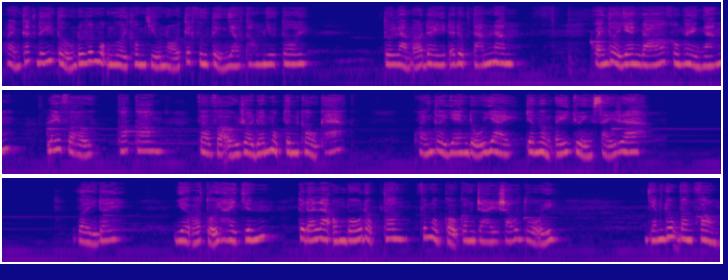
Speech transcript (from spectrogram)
Khoảng cách lý tưởng đối với một người không chịu nổi các phương tiện giao thông như tôi. Tôi làm ở đây đã được 8 năm. Khoảng thời gian đó không hề ngắn, lấy vợ, có con và vợ rời đến một tinh cầu khác. Khoảng thời gian đủ dài cho ngần ấy chuyện xảy ra. Vậy đây, giờ ở tuổi 29, tôi đã là ông bố độc thân với một cậu con trai 6 tuổi. Giám đốc văn phòng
